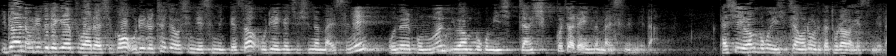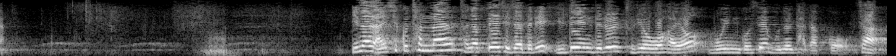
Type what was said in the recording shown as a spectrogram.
이러한 우리들에게 부활하시고 우리를 찾아오신 예수님께서 우리에게 주시는 말씀이 오늘 본문 요한복음 20장 19절에 있는 말씀입니다. 다시 요한복음 20장으로 우리가 돌아가겠습니다. 이날 안식 후 첫날 저녁 때 제자들이 유대인들을 두려워하여 모인 곳에 문을 닫았고 자,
